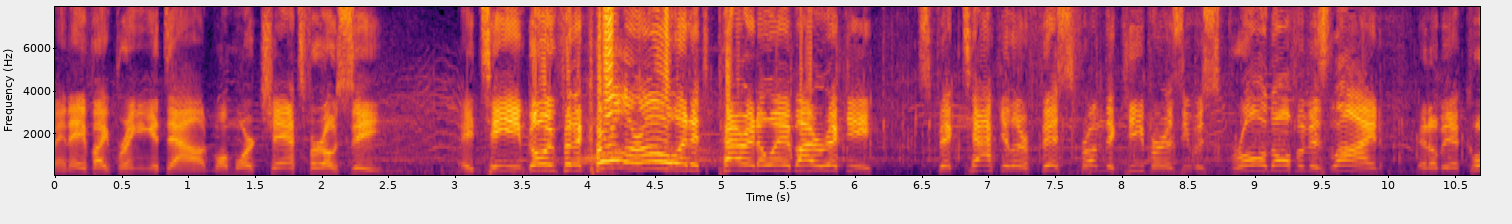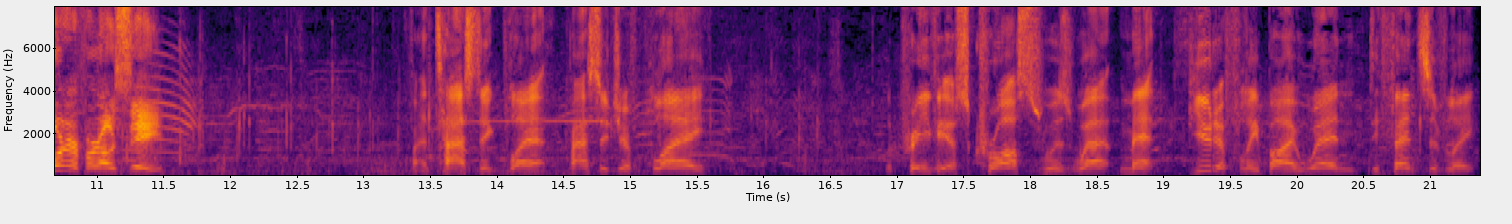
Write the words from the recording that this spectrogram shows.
Van Avike bringing it down. One more chance for OC. A team going for the curler. Oh, and it's parried away by Richey. Spectacular fist from the keeper as he was sprawled off of his line. It'll be a corner for OC. Fantastic play, passage of play. The previous cross was met beautifully by Wynn defensively.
